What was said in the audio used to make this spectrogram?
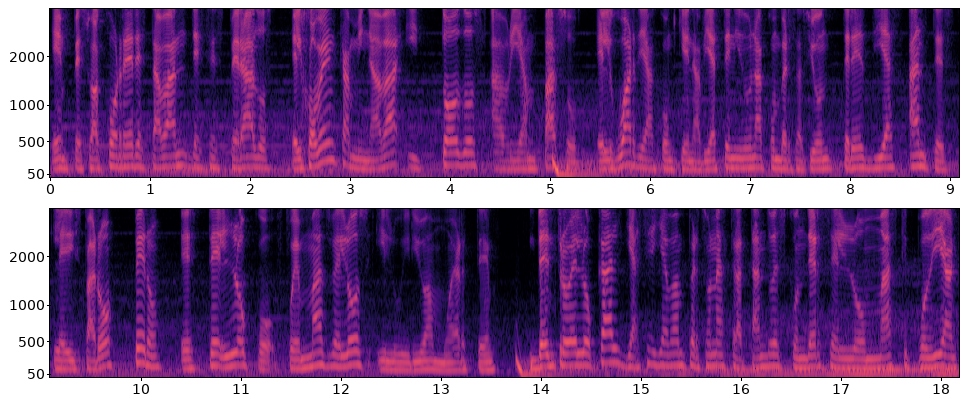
empezó a correr, estaban desesperados. El joven caminaba y todos abrían paso. El guardia, con quien había tenido una conversación tres días antes, le disparó, pero este loco fue más veloz y lo hirió a muerte. Dentro del local ya se hallaban personas tratando de esconderse lo más que podían.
